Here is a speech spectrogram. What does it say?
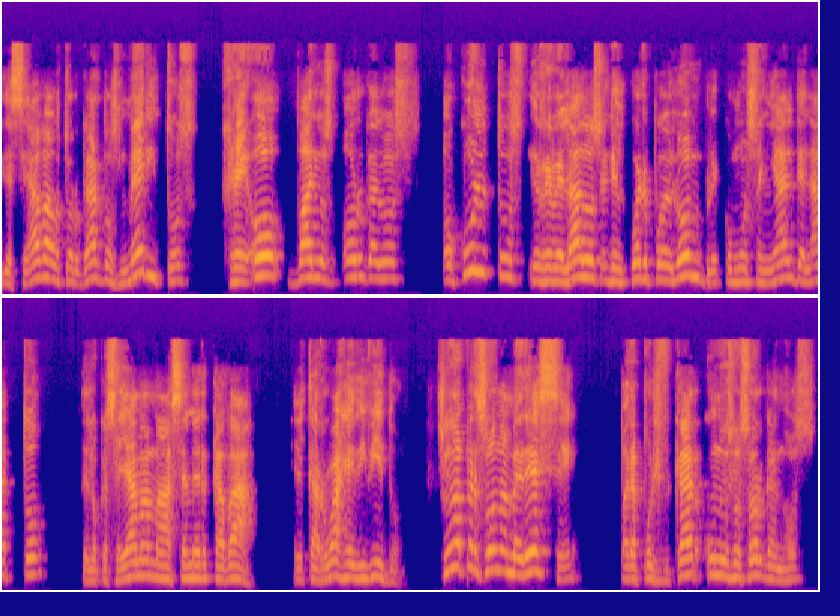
deseaba otorgar los méritos, creó varios órganos ocultos y revelados en el cuerpo del hombre como señal del acto de lo que se llama Maasemer Kavah, el carruaje divino. Si una persona merece para purificar uno de esos órganos,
